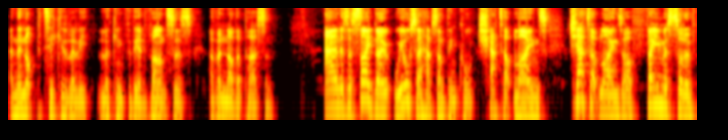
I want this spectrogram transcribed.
and they're not particularly looking for the advances of another person. And as a side note, we also have something called chat up lines. Chat up lines are famous sort of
